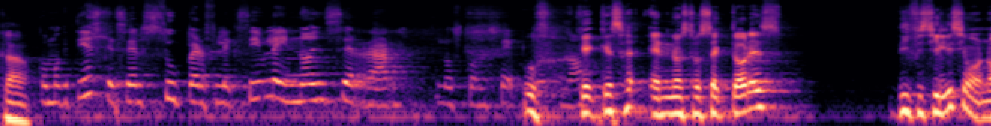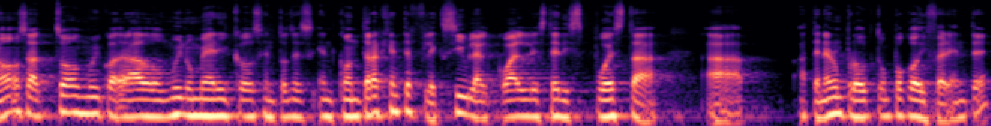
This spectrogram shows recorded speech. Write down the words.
Claro. como que tienes que ser súper flexible y no encerrar los conceptos, Uf, ¿no? que, que es- en nuestros sectores dificilísimo, ¿no? O sea, somos muy cuadrados, muy numéricos, entonces encontrar gente flexible al cual esté dispuesta a, a tener un producto un poco diferente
